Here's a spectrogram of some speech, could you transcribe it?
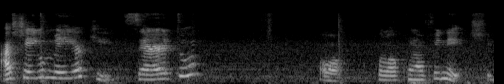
Achei o meio aqui, certo? Ó, coloco um alfinete.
